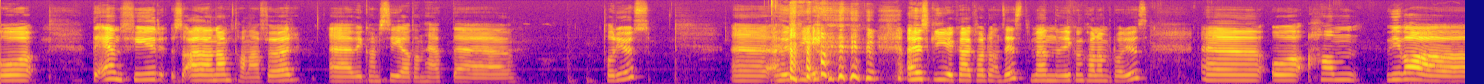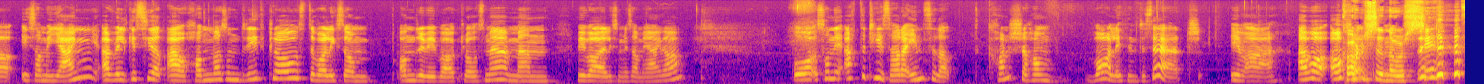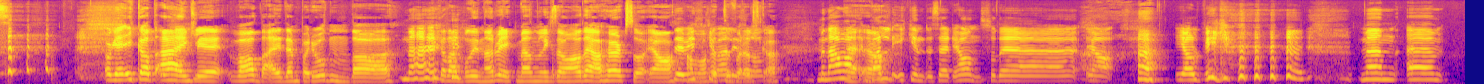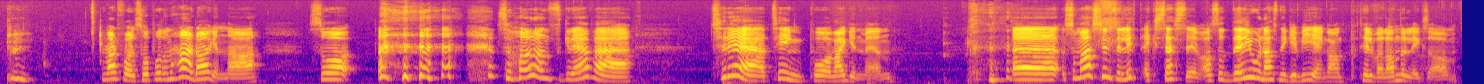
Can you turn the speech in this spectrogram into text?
Og det er en fyr så Jeg har nevnt han her før. Eh, vi kan si at han heter Torjus. Eh, jeg, husker ikke, jeg husker ikke hva jeg kalte han sist, men vi kan kalle han for Torjus. Eh, og han Vi var i samme gjeng. Jeg vil ikke si at jeg og han var sånn dritclose. Det var liksom andre vi var close med, men vi var liksom i samme gjeng da. Og sånn i ettertid så har jeg innsett at kanskje han var litt interessert i meg. Jeg var altså- Kanskje no shit. Ok, Ikke at jeg egentlig var der i den perioden, da Nei. ikke at jeg bodde i Narvik, men liksom, av det jeg har hørt, så ja, han var fett fette forelska. forelska. Men jeg var Eh, ja. veldig ikke interessert i han, så det ja, hjalp ikke. Men um, i hvert fall, så på denne dagen, da, så Så har han skrevet tre ting på veggen min. Uh, som jeg syns er litt excessive. Altså, det gjorde nesten ikke vi engang til hverandre, liksom.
